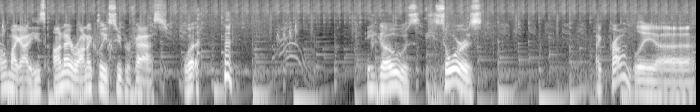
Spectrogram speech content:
Oh my god, he's unironically super fast. What? he goes. He soars. I could probably, uh...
